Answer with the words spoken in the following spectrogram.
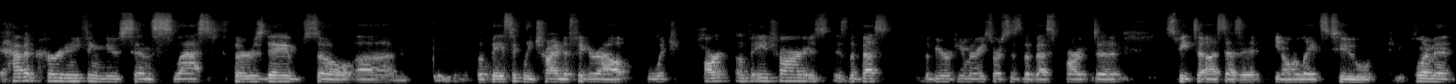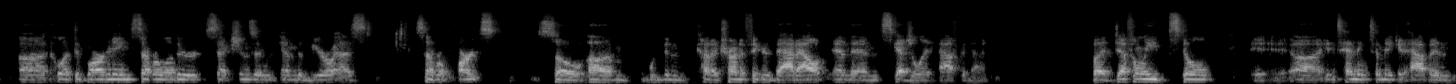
haven't heard anything new since last Thursday, so, um, but basically trying to figure out which part of HR is, is the best, the Bureau of Human Resources, the best part to speak to us as it, you know, relates to employment, uh, collective bargaining, several other sections, and, and the Bureau has several parts. So, um, we've been kind of trying to figure that out and then schedule it after that. But definitely still, uh, intending to make it happen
